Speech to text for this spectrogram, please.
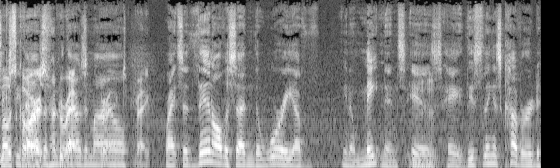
Most cars, 60,000, 100,000 mile. correct, right. Right. So then all of a sudden the worry of you know maintenance Mm-hmm. is hey this thing is covered.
